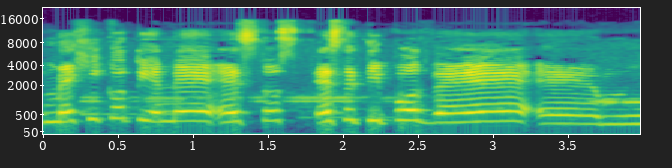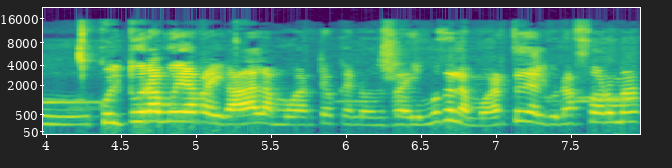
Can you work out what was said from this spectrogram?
México tiene estos, este tipo de em, cultura muy arraigada a la muerte o que nos reímos de la muerte de alguna forma.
